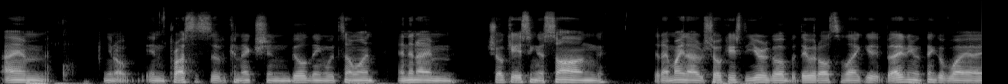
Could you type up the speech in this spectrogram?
I am, you know, in process of connection building with someone, and then I'm showcasing a song that I might not have showcased a year ago, but they would also like it. But I didn't even think of why I,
